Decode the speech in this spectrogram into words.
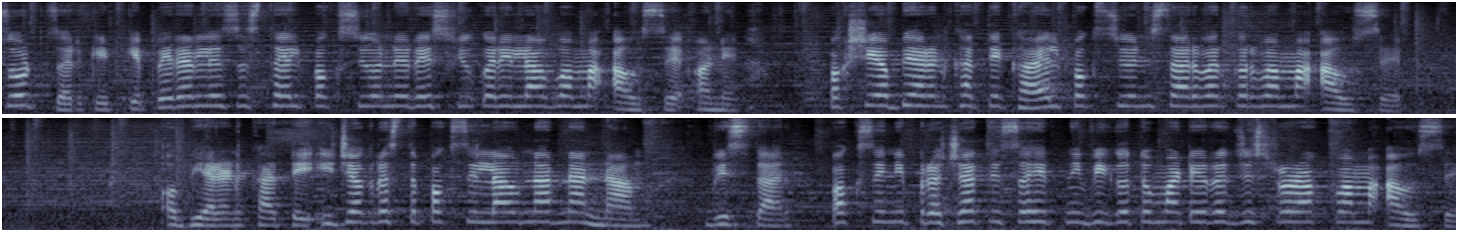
શોર્ટ સર્કિટ કે પેરાલિસિસ થયેલ પક્ષીઓને રેસ્ક્યુ કરી લાવવામાં આવશે અને પક્ષી અભયારણ્ય ખાતે ઘાયલ પક્ષીઓની સારવાર કરવામાં આવશે. અભયારણ્ય ખાતે ઈજાગ્રસ્ત પક્ષી લાવનારના નામ, વિસ્તાર, પક્ષીની પ્રજાતિ સહિતની વિગતો માટે રજિસ્ટર રાખવામાં આવશે.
